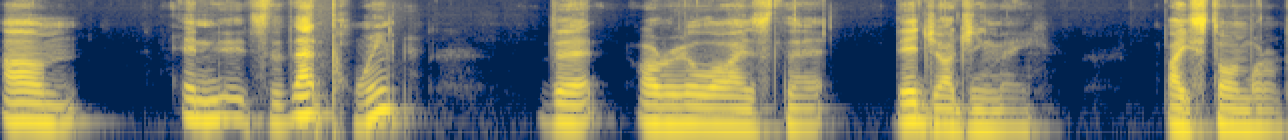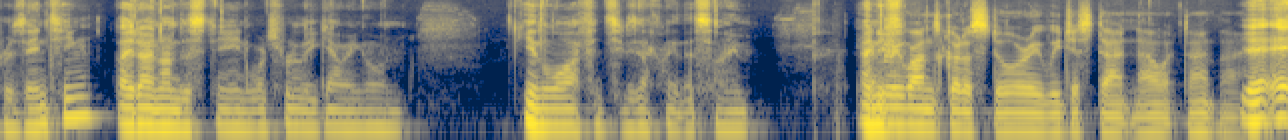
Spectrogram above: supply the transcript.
um, and it's at that point that I realize that they're judging me based on what I'm presenting. They don't understand what's really going on. In life, it's exactly the same. And if, Everyone's got a story. We just don't know it, don't they? yeah,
